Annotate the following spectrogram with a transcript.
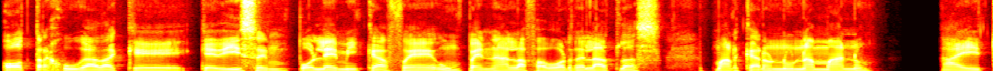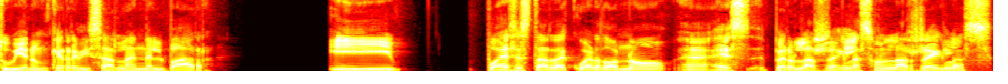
otra jugada que, que dicen polémica fue un penal a favor del Atlas, marcaron una mano, ahí tuvieron que revisarla en el bar y puedes estar de acuerdo o no, eh, es, pero las reglas son las reglas.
